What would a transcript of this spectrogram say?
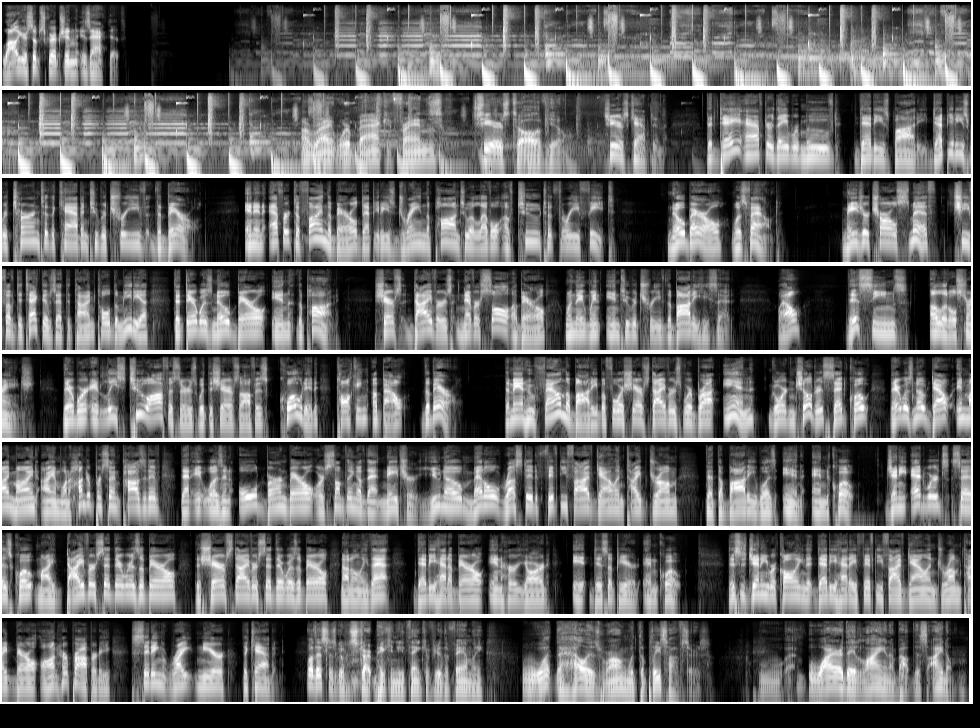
while your subscription is active. All right, we're back, friends. Cheers to all of you. Cheers, Captain. The day after they removed Debbie's body, deputies returned to the cabin to retrieve the barrel. In an effort to find the barrel, deputies drained the pond to a level of two to three feet. No barrel was found. Major Charles Smith, chief of detectives at the time, told the media that there was no barrel in the pond. Sheriff's divers never saw a barrel when they went in to retrieve the body, he said. Well, this seems a little strange. There were at least two officers with the sheriff's office quoted talking about the barrel. The man who found the body before sheriff's divers were brought in, Gordon Childress, said, quote, There was no doubt in my mind. I am 100% positive that it was an old burn barrel or something of that nature. You know, metal, rusted, 55 gallon type drum that the body was in, end quote. Jenny Edwards says, quote, My diver said there was a barrel. The sheriff's diver said there was a barrel. Not only that, Debbie had a barrel in her yard. It disappeared, end quote. This is Jenny recalling that Debbie had a 55 gallon drum type barrel on her property sitting right near the cabin. Well, this is going to start making you think if you're the family, what the hell is wrong with the police officers? Why are they lying about this item?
